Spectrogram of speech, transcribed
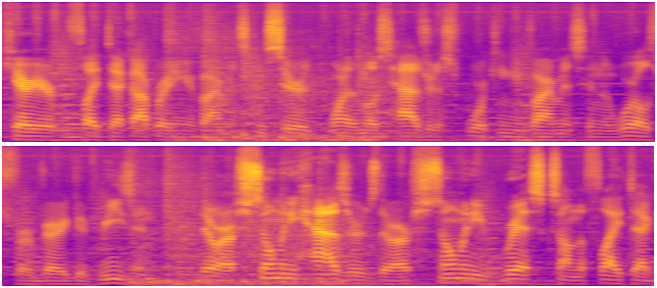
carrier flight deck operating environment is considered one of the most hazardous working environments in the world for a very good reason. There are so many hazards, there are so many risks on the flight deck,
